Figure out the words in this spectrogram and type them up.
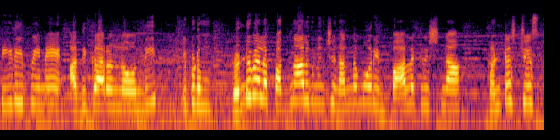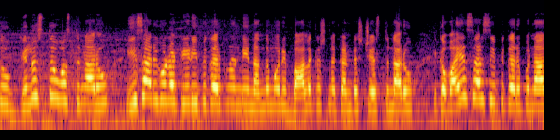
టీడీపీనే అధికారంలో ఉంది. ఇప్పుడు రెండు వేల పద్నాలుగు నుంచి నందమూరి బాలకృష్ణ కంటెస్ట్ చేస్తూ గెలుస్తూ వస్తున్నారు. ఈసారి కూడా టీడీపీ తరపు నుండి నందమూరి బాలకృష్ణ కంటెస్ట్ చేస్తున్నారు. ఇక వైఎస్ఆర్సీపీ తరపున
